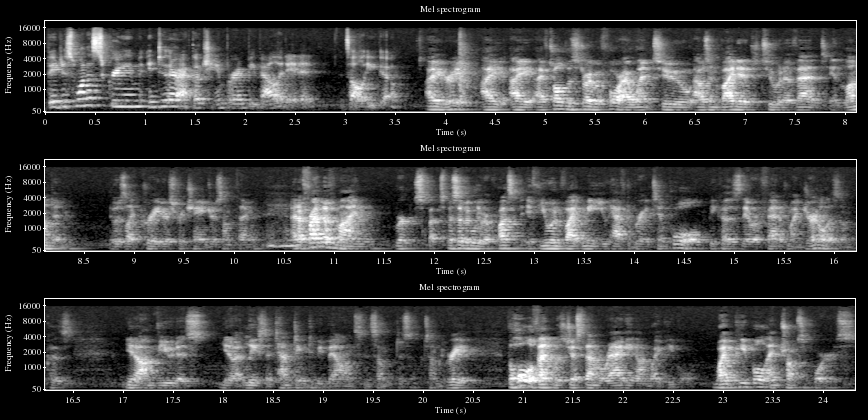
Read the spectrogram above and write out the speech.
They just want to scream into their echo chamber and be validated. It's all ego. I agree. I, I I've told this story before. I went to I was invited to an event in London. It was like Creators for Change or something. Mm-hmm. And a friend of mine re- specifically requested, if you invite me, you have to bring Tim Pool because they were a fan of my journalism. Because you know I'm viewed as you know at least attempting to be balanced in some to some, some degree. The whole event was just them ragging on white people, white people and Trump supporters.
